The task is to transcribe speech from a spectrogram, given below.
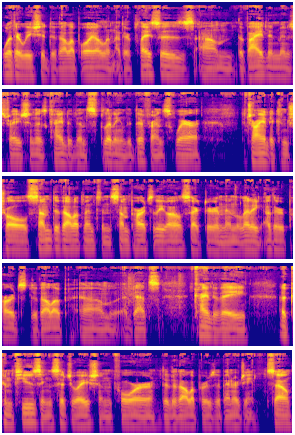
whether we should develop oil in other places. Um, the Biden administration has kind of been splitting the difference where trying to control some development in some parts of the oil sector and then letting other parts develop. Um, that's kind of a a confusing situation for the developers of energy. So,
